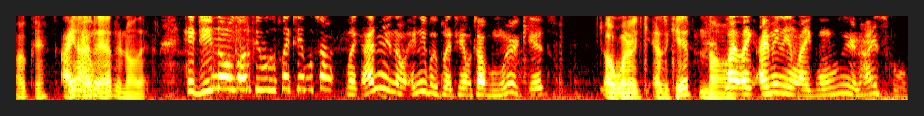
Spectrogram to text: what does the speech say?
Okay. I yeah, I, do. did- I didn't know that. Hey, do you know a lot of people who play tabletop? Like I didn't know anybody played tabletop when we were kids. Oh, when it, as a kid? No, Like, like I mean, like when we were in high school.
